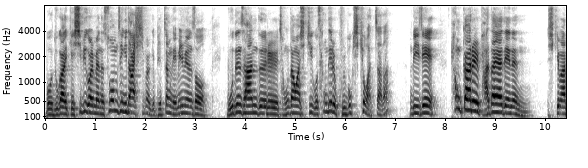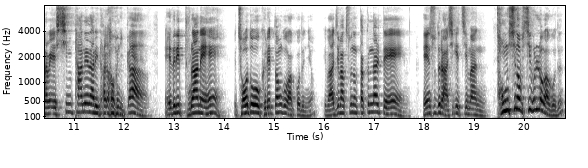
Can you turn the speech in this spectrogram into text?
뭐 누가 이렇게 시비 걸면은 수험생이다 씨발 이렇게 배짱 내밀면서 모든 사안들을 정당화시키고 상대를 굴복시켜 왔잖아. 근데 이제 평가를 받아야 되는 쉽게 말하면 심판의 날이 다가오니까 애들이 불안해해. 저도 그랬던 것 같거든요. 마지막 수능 딱 끝날 때 엔수들 아시겠지만 정신없이 흘러가거든.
